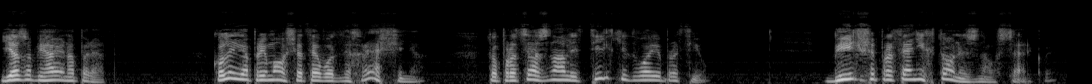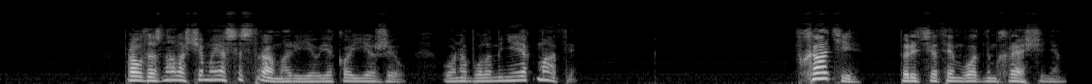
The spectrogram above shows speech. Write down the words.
я забігаю наперед. Коли я приймав святе водне хрещення, то про це знали тільки двоє братів. Більше про те ніхто не знав з церкви. Правда, знала ще моя сестра Марія, в якої я жив, вона була мені як мати. В хаті перед святим водним хрещенням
